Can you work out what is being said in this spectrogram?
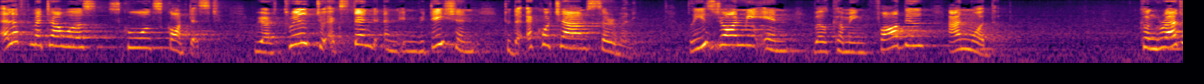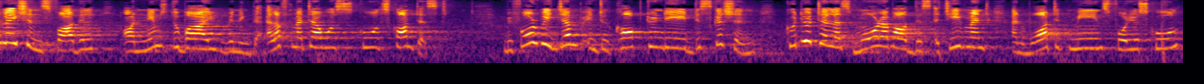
Elf Metaverse Schools contest. We are thrilled to extend an invitation to the EcoChamps ceremony. Please join me in welcoming Fadil and Muaddab. Congratulations, Fadil, on NIMS Dubai winning the Elf Metaverse Schools contest. Before we jump into COP28 discussion, could you tell us more about this achievement and what it means for your school?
